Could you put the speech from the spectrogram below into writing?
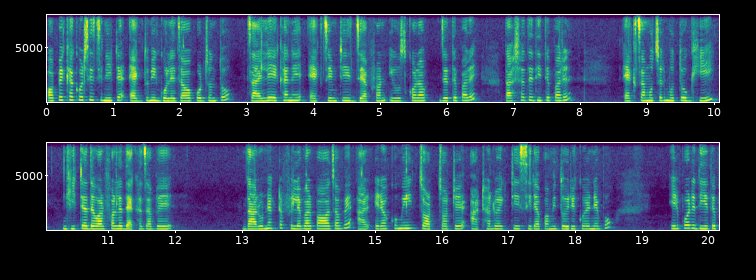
অপেক্ষা করছি চিনিটা একদমই গলে যাওয়া পর্যন্ত। চাইলে এখানে এক চিমটি জ্যাফরন ইউজ করা যেতে পারে। তার সাথে দিতে পারেন এক চামচের মতো ঘি। ঘিটা দেওয়ার ফলে দেখা যাবে দারুণ একটা ফ্লেভার পাওয়া যাবে। আর এরকমই চটচটে আঠালো একটি সিরাপ আমি তৈরি করে নেব। এরপরে দিয়ে দেব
